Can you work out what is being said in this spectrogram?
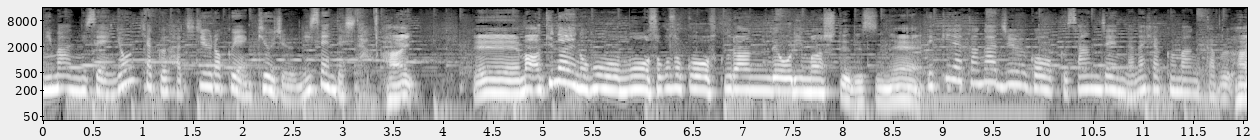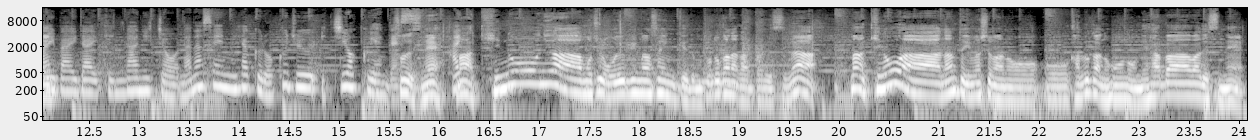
22,486円92銭でした。はいえー、まあ、商いの方もそこそこ膨らんでおりましてですね。出来高が15億3700万株、はい、売買代金が2兆7261億円です。そうですね。はい、まあ、昨日にはもちろん及びませんけども、届かなかったですが、まあ、昨日は何と言いましても、あの、株価の方の値幅はですね、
